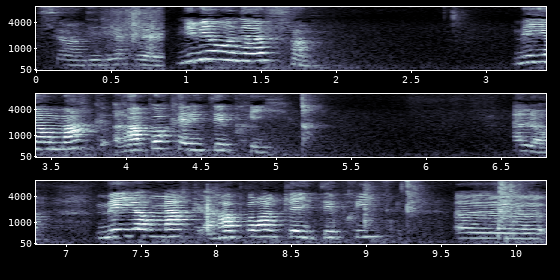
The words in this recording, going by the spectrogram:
C'est un délire. Numéro 9. Meilleure marque, rapport qualité-prix. Alors, meilleure marque, rapport qualité-prix. Euh,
